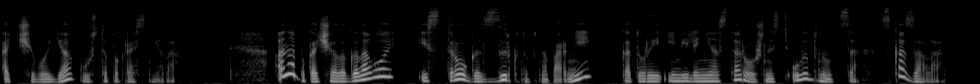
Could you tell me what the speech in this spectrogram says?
отчего я густо покраснела. Она покачала головой и, строго зыркнув на парней, которые имели неосторожность улыбнуться, сказала —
